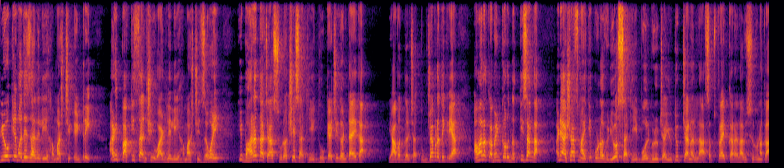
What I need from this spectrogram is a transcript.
पी ओ केमध्ये झालेली हमासची एंट्री आणि पाकिस्तानशी वाढलेली हमासची जवळीक ही भारताच्या सुरक्षेसाठी धोक्याची घंटा आहे का? याबद्दलच्या तुमच्या प्रतिक्रिया आम्हाला कमेंट करून नक्की सांगा. आणि अशाच माहितीपूर्ण व्हिडिओजसाठी बोलबिडूच्या यूट्यूब चॅनलला सबस्क्राईब करायला विसरू नका.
